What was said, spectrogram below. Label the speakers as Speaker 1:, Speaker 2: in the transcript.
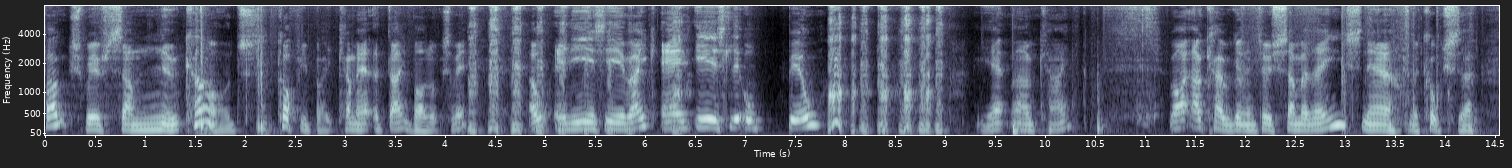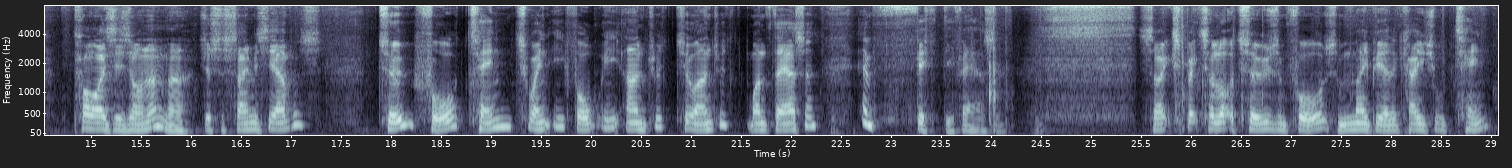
Speaker 1: folks, with some new cards. Coffee break come out today by looks of it. oh, and here's earache, and here's little Bill. Yep, okay. Right, okay, we're going to do some of these. Now, of course, the uh, prizes on them are just the same as the others. 2, 4, 10, 20, 40, 100, 200, 1,000 and 50,000. So expect a lot of 2s and 4s and maybe an occasional 10.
